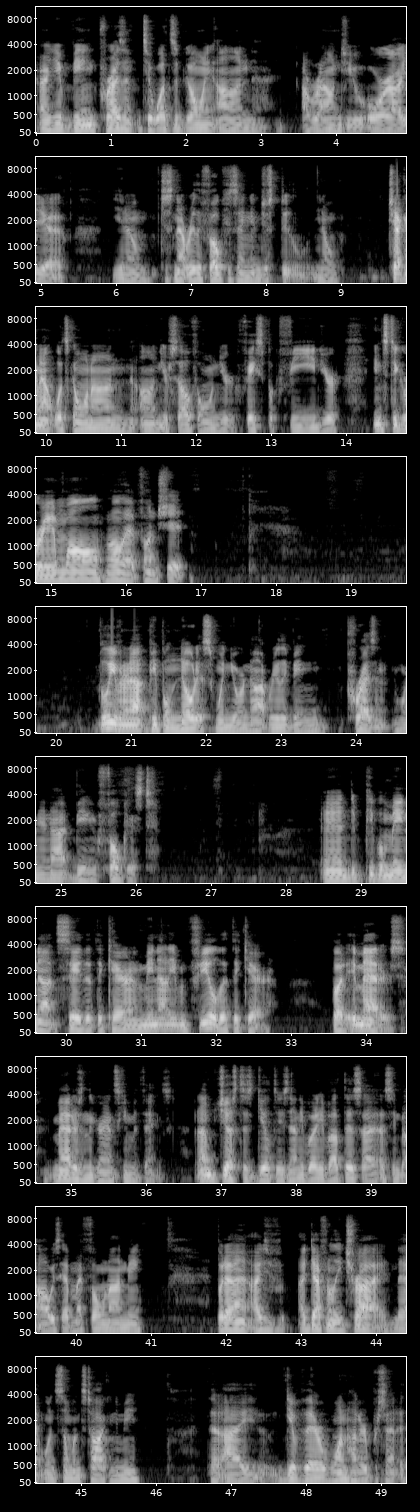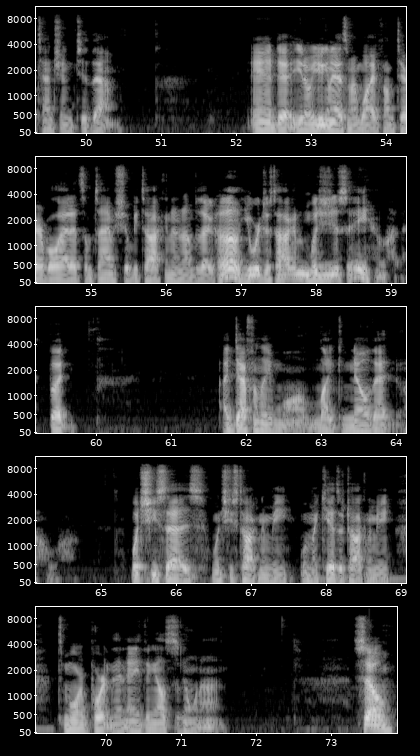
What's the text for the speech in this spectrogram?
are you being present to what's going on around you, or are you, you know, just not really focusing and just you know checking out what's going on on your cell phone, your Facebook feed, your Instagram wall, all that fun shit. Believe it or not, people notice when you're not really being present, when you're not being focused. And people may not say that they care and may not even feel that they care. But it matters. It matters in the grand scheme of things. And I'm just as guilty as anybody about this. I, I seem to always have my phone on me. But I, I, I definitely try that when someone's talking to me, that I give their 100% attention to them. And, uh, you know, you can ask my wife. I'm terrible at it. Sometimes she'll be talking and I'll be like, oh, you were just talking? What did you just say? But I definitely like know that what she says when she's talking to me, when my kids are talking to me, it's more important than anything else is going on. So,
